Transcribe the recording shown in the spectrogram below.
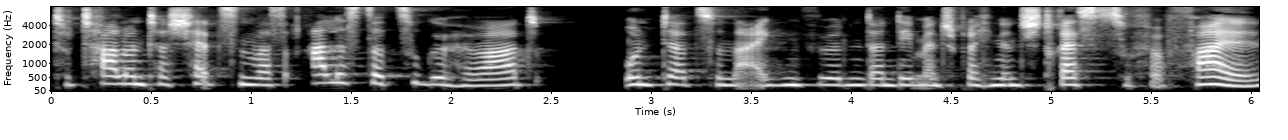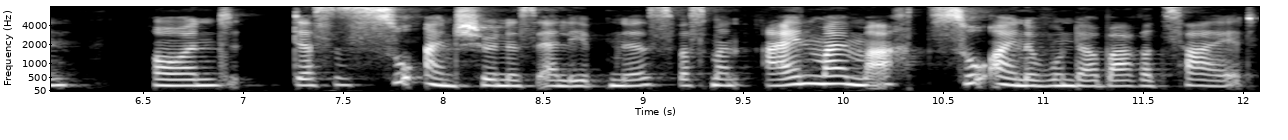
total unterschätzen, was alles dazu gehört und dazu neigen würden, dann dementsprechend in Stress zu verfallen. Und das ist so ein schönes Erlebnis, was man einmal macht, so eine wunderbare Zeit.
